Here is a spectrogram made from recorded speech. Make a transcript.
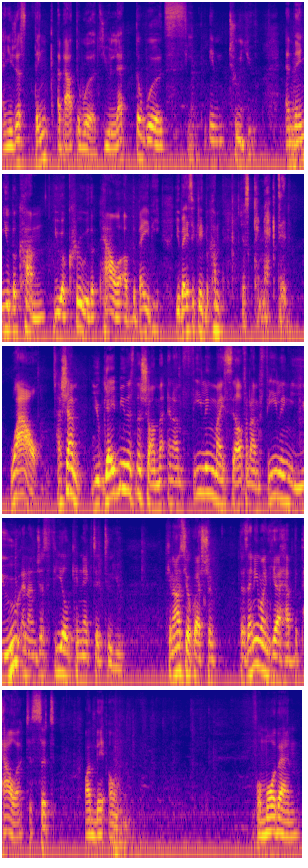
And you just think about the words. You let the words seep into you. And then you become, you accrue the power of the baby. You basically become just connected. Wow. Hashem, you gave me this neshama and I'm feeling myself and I'm feeling you and I just feel connected to you. Can I ask you a question? Does anyone here have the power to sit on their own for more than,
